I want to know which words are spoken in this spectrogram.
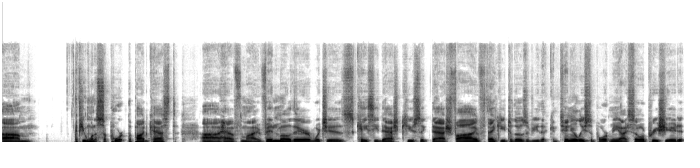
um, if you want to support the podcast uh, I have my Venmo there, which is Casey Cusick 5. Thank you to those of you that continually support me. I so appreciate it.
